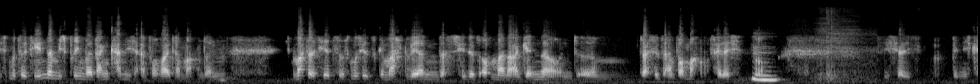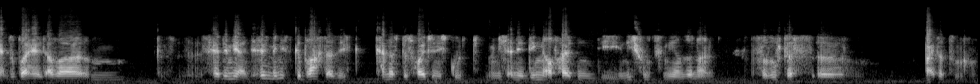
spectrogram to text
ich muss das hinter mich bringen, weil dann kann ich einfach weitermachen. Dann ich mache das jetzt, das muss jetzt gemacht werden, das steht jetzt auf meiner Agenda und ähm, das jetzt einfach machen, fertig. So. Mhm. Sicherlich bin ich kein Superheld, aber ähm, es hätte mir, hätte mir nichts gebracht. Also ich kann das bis heute nicht gut mich an den Dingen aufhalten, die nicht funktionieren, sondern versuche das äh, weiterzumachen.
